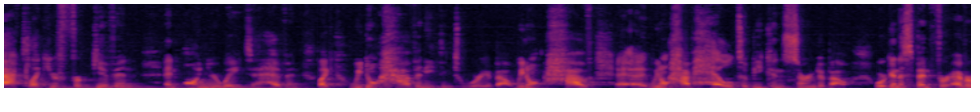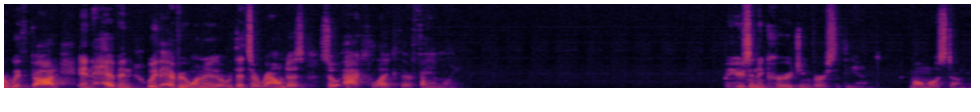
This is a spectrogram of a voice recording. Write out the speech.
Act like you're forgiven and on your way to heaven. Like we don't have anything to worry about. We don't have, uh, we don't have hell to be concerned about. We're going to spend forever with God in heaven with everyone that's around us. So act like their family. But here's an encouraging verse at the end. I'm almost done.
